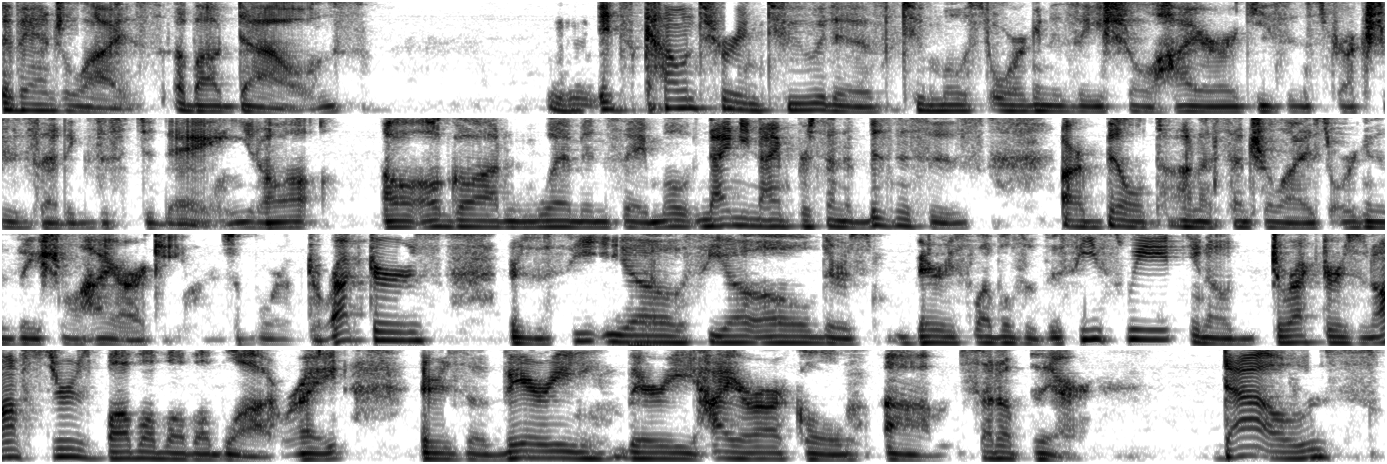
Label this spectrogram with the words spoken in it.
evangelize about DAOs, mm-hmm. it's counterintuitive to most organizational hierarchies and structures that exist today. You know, I'll, I'll go out and whim and say 99% of businesses are built on a centralized organizational hierarchy. There's a board of directors, there's a CEO, COO, there's various levels of the C suite, you know, directors and officers, blah, blah, blah, blah, blah, right? There's a very, very hierarchical um, setup there. DAOs,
